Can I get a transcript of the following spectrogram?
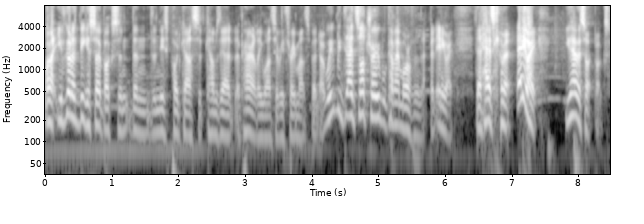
All right, you've got a bigger soapbox than, than, than this podcast that comes out apparently once every three months. But no, we, we- that's not true. We'll come out more often than that. But anyway, that has come out. Anyway, you have a soapbox.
